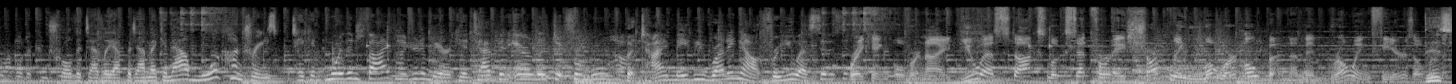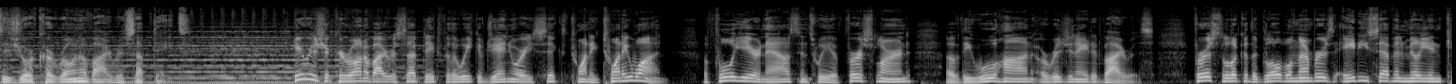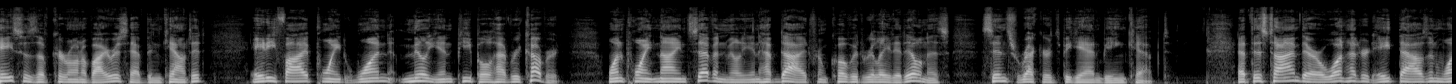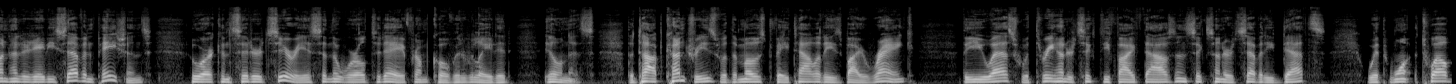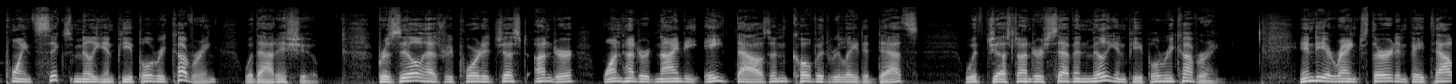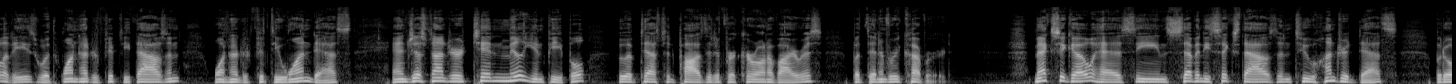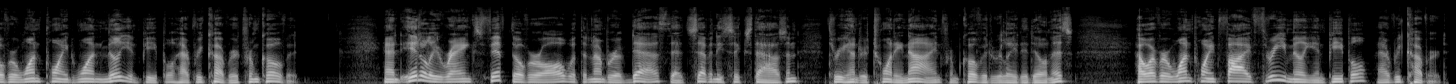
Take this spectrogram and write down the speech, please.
struggle to control the deadly epidemic, and now more countries are taking. More than 500 Americans have been airlifted from Wuhan, but time may be running out for U.S. citizens. Breaking overnight, U.S. stocks look set for a sharply lower open amid growing fears. Over this is your coronavirus update. Here is your coronavirus update for the week of January 6, 2021 a full year now since we have first learned of the Wuhan originated virus. First, a look at the global numbers 87 million cases of coronavirus have been counted. 85.1 million people have recovered. 1.97 million have died from COVID related illness since records began being kept. At this time, there are 108,187 patients who are considered serious in the world today from COVID related illness. The top countries with the most fatalities by rank the U.S. with 365,670 deaths, with 12.6 million people recovering without issue. Brazil has reported just under 198,000 COVID related deaths, with just under 7 million people recovering. India ranks third in fatalities with 150,151 deaths and just under 10 million people who have tested positive for coronavirus but then have recovered. Mexico has seen 76,200 deaths, but over 1.1 million people have recovered from COVID. And Italy ranks fifth overall with the number of deaths at 76,329 from COVID related illness, However, 1.53 million people have recovered.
